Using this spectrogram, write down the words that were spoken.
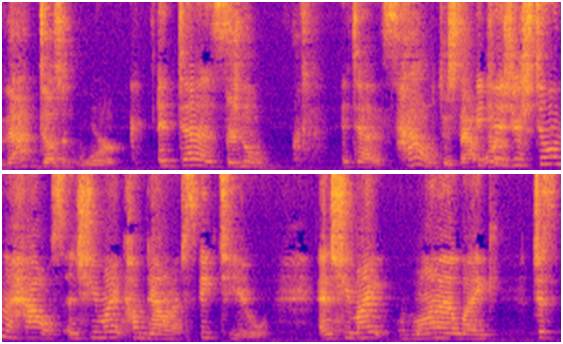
That doesn't work. It does. There's no. It does. How does that work? Because you're still in the house and she might come down and speak to you. And she might want to, like, just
